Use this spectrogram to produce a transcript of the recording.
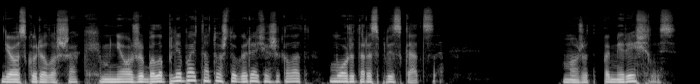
Я ускорила шаг. Мне уже было плевать на то, что горячий шоколад может расплескаться. Может, померещилось?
